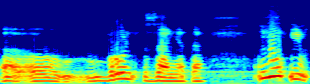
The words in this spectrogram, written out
э, бронь занята. Ну и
